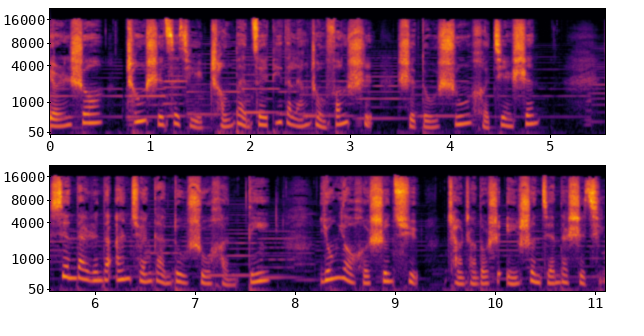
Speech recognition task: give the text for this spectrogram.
有人说，充实自己成本最低的两种方式是读书和健身。现代人的安全感度数很低，拥有和失去常常都是一瞬间的事情。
